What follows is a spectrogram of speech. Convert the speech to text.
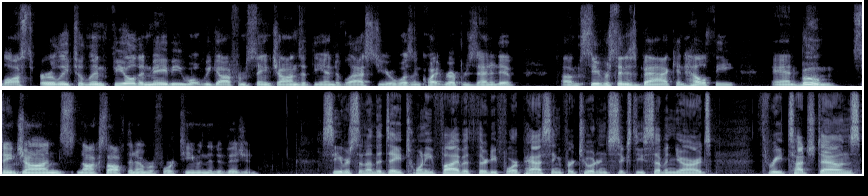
lost early to Linfield, and maybe what we got from St. John's at the end of last year wasn't quite representative. Um, Syverson is back and healthy, and boom, St. John's knocks off the number four team in the division. Syverson on the day, 25 of 34 passing for 267 yards, three touchdowns.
